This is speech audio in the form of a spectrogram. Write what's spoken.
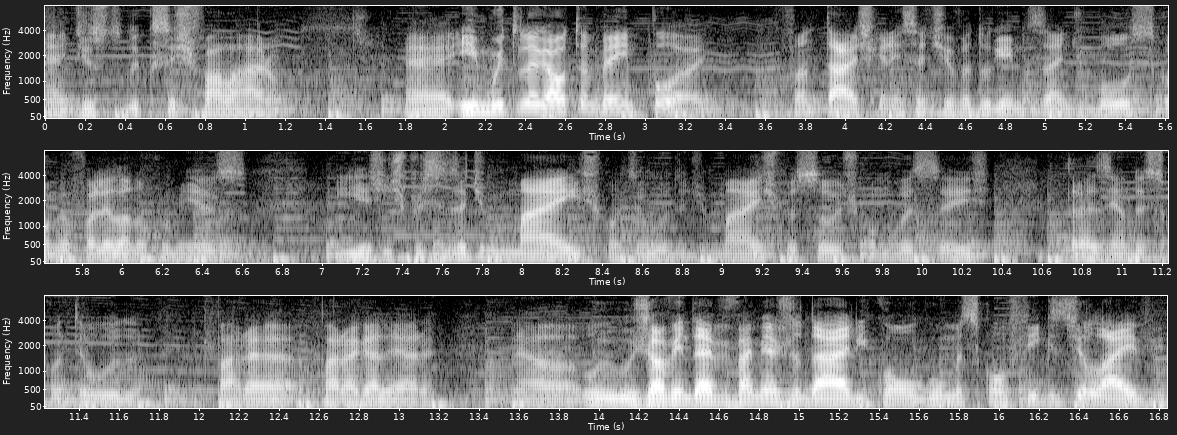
é, disso tudo que vocês falaram. É, e muito legal também, pô, fantástica a iniciativa do Game Design de Bolso, como eu falei lá no começo. E a gente precisa de mais conteúdo, de mais pessoas como vocês trazendo esse conteúdo para, para a galera. É, o, o Jovem Dev vai me ajudar ali com algumas configs de live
